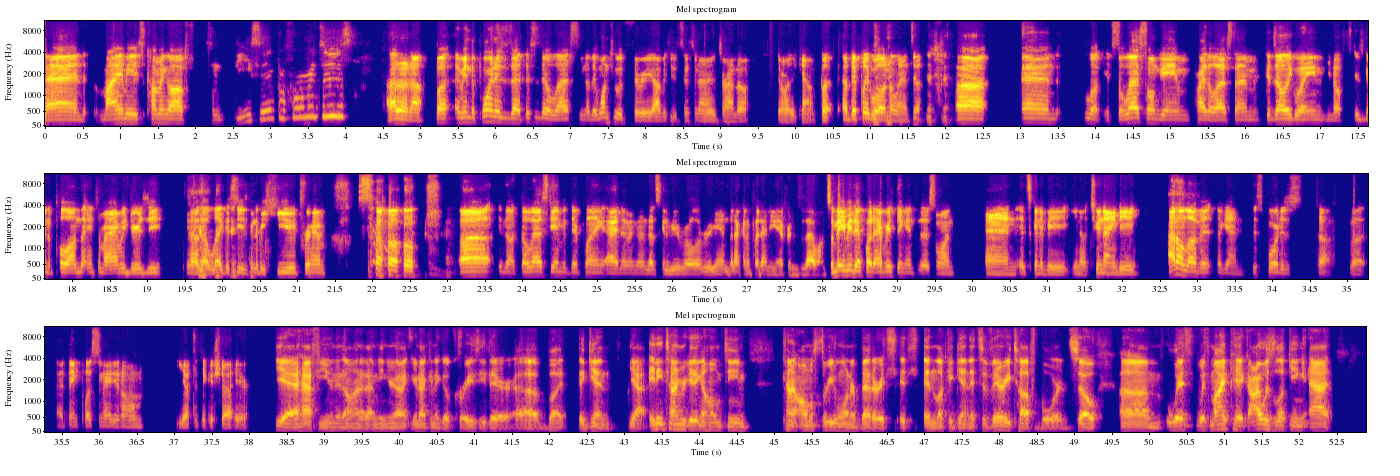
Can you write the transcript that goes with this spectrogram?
And Miami is coming off some decent performances. I don't know. But I mean, the point is that this is their last, you know, they won two of three. Obviously, Cincinnati and Toronto don't really count, but they played well in Atlanta. uh, and look, it's the last home game, probably the last time Gonzalo Higuain, you know, is going to pull on the Inter Miami jersey. You know, that legacy is going to be huge for him. So, uh, you know, the last game that they're playing at New England, that's going to be a rollover game. They're not going to put any effort into that one. So maybe they put everything into this one, and it's going to be, you know, 290. I don't love it. Again, this sport is tough, but I think plus 290 at home, you have to take a shot here. Yeah, half unit on it. I mean, you're not you're not going to go crazy there. Uh, but again, yeah, anytime you're getting a home team kind of almost three to one or better. It's it's and look again, it's a very tough board. So um, with with my pick, I was looking at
